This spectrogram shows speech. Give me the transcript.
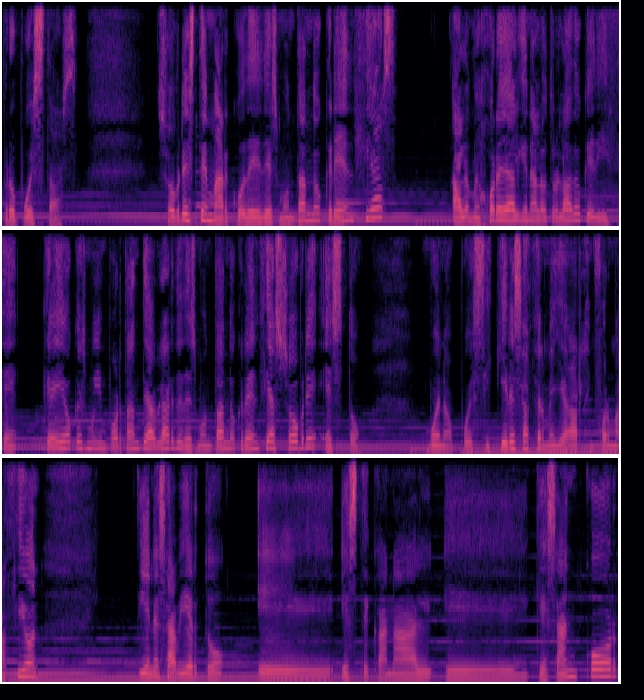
propuestas. Sobre este marco de desmontando creencias, a lo mejor hay alguien al otro lado que dice, creo que es muy importante hablar de desmontando creencias sobre esto. Bueno, pues si quieres hacerme llegar la información, tienes abierto eh, este canal eh, que es Anchor,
